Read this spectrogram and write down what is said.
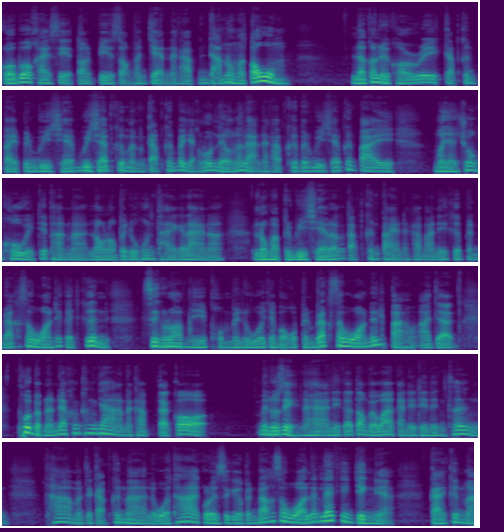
global crisis ตอนปี 2007 นะครับดัมป์ลงมาตุ้ม แล้วก็ recovery กลับขึ้นไปเป็น V-shape V-shape คือมันกลับขึ้นไปอย่างรวดเร็วนั่นแหละนะครับ คือเป็น V-shape ขึ้นไปเหมือนอย่างช่วงโควิดที่ผ่านมาลองลองไปดูหุ้นไทยก็ได้นะลงมาเป็น V-shape แล้วก็กลับขึ้นไปนะครับ อันนี้คือเป็น Black Swan ที่เกิดขึ้น ซึ่งรอบนี้ผมไม่รู้ว่าจะบอกว่าเป็น Black Swan ได้หรือเปล่า อาจจะพูดแบบนั้นได้ค่อนข้างยากนะครับ แต่ก็ ไม่รู้สินะฮะ อันนี้ก็ต้องไปว่ากันอีกทีหนึ่ง ซึ่งถ้ามันจะกลับขึ้นมา หรือว่าถ้า Grayscale เป็น Black Swan เล็กๆ จริง ๆ เนี่ย การขึ้นมา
